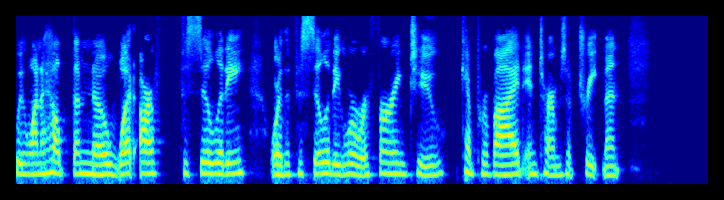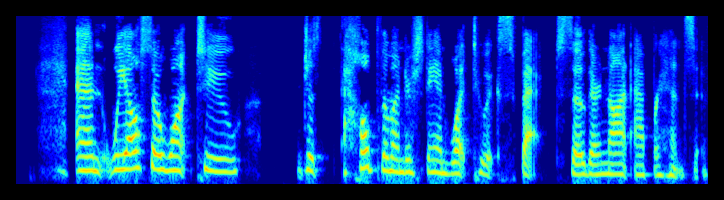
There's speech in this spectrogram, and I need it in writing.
We want to help them know what our facility or the facility we're referring to can provide in terms of treatment. And we also want to just help them understand what to expect so they're not apprehensive.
